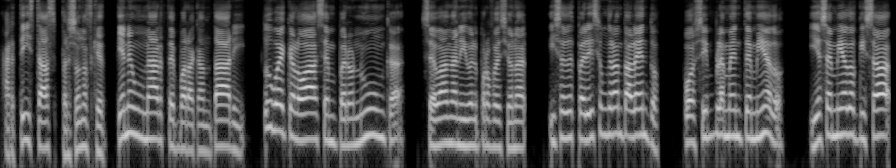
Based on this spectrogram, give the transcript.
artistas, personas que tienen un arte para cantar y tú ves que lo hacen, pero nunca se van a nivel profesional y se desperdicia un gran talento por simplemente miedo. Y ese miedo quizá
